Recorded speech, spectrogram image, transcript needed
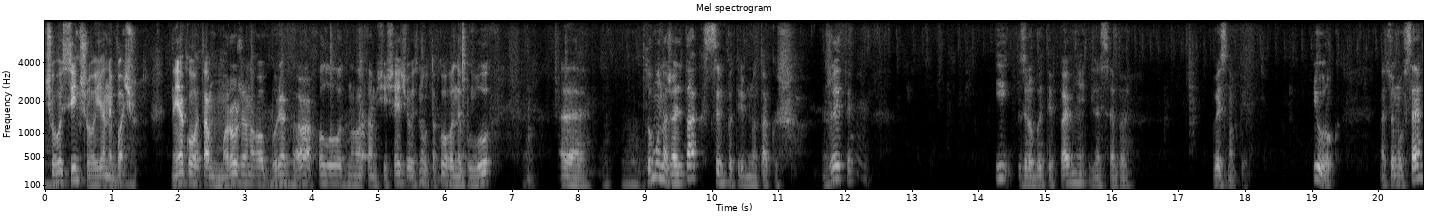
чогось іншого я не бачу. Ніякого там мороженого буряка, холодного там чи ще чогось. Ну, такого не було. Е, тому, на жаль, так, з цим потрібно також жити і зробити певні для себе висновки. І урок. На цьому все.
